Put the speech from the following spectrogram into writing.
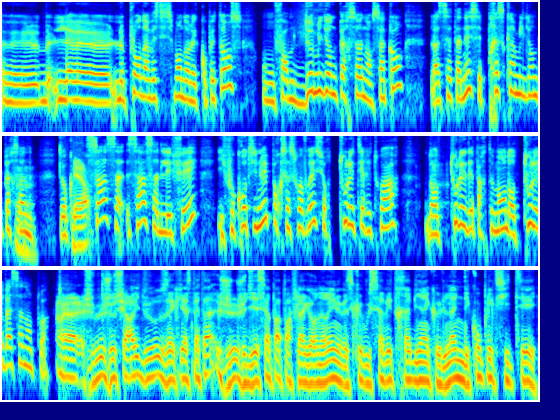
euh, le, le, plan d'investissement dans les compétences. On forme 2 millions de personnes en 5 ans. Là, cette année, c'est presque un million de personnes. Mmh. Donc ça, ça, ça, ça de l'effet. Il faut continuer pour que ça soit vrai sur tous les territoires, dans tous les départements, dans tous les bassins d'emploi. Euh, je, je, suis ravi de vous accueillir ce matin. Je, je disais ça pas par flagornerie, mais parce que vous savez très bien que l'une des complexités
